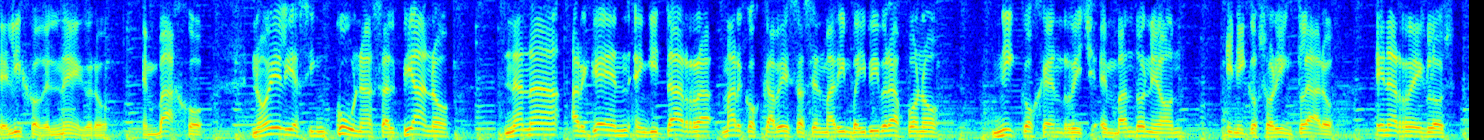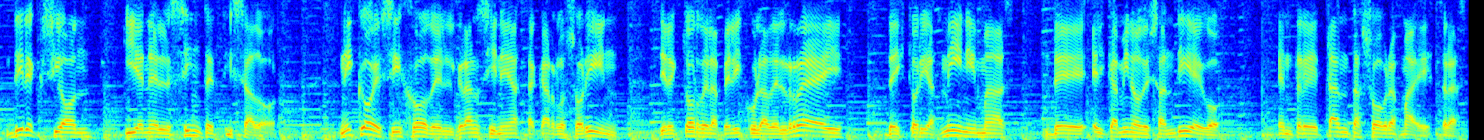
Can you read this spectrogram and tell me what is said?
el hijo del negro, en bajo, Noelia Cincunas al piano, Nana Arguén en guitarra, Marcos Cabezas en marimba y vibráfono, Nico Henrich en bandoneón y Nico Sorín, claro, en arreglos, dirección y en el sintetizador. Nico es hijo del gran cineasta Carlos Sorín, director de la película del Rey, de Historias Mínimas, de El Camino de San Diego, entre tantas obras maestras.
